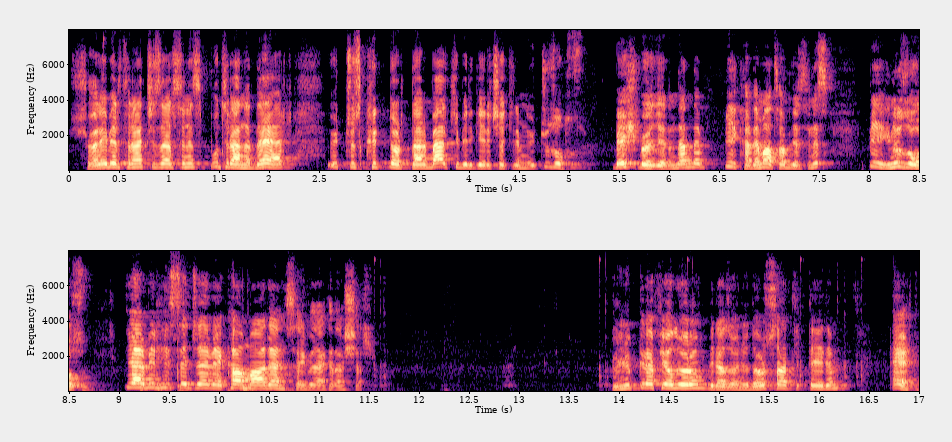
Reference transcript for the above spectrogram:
Şöyle bir trend çizersiniz. Bu trende değer 344'ler belki bir geri çekilimli 335 bölgelerinden de bir kademe atabilirsiniz. Bilginiz olsun. Diğer bir hisse CVK Maden sevgili arkadaşlar. Günlük grafiği alıyorum. Biraz önce 4 saatlikteydim. Evet.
